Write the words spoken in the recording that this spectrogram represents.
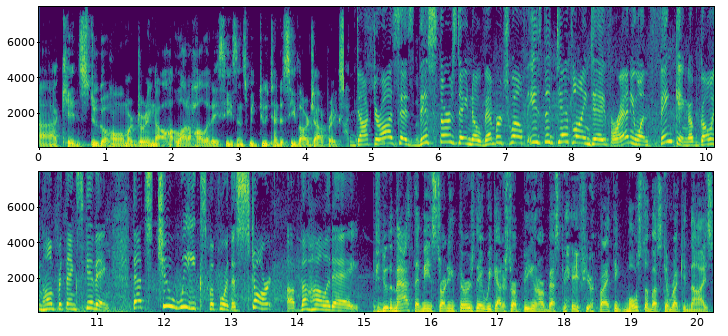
uh, kids do go home or during a, a, lot of holiday seasons, we do tend to see large outbreaks. Dr. Oz says this Thursday, November 12th, is the deadline day for anyone thinking of going home for Thanksgiving. That's two weeks before the start of the holiday. If you do the math, that means starting Thursday, we got to start being on our best behavior. But I think most of us can recognize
